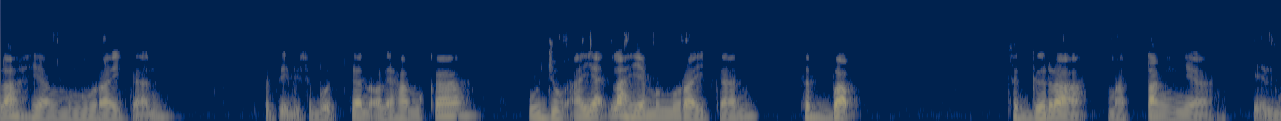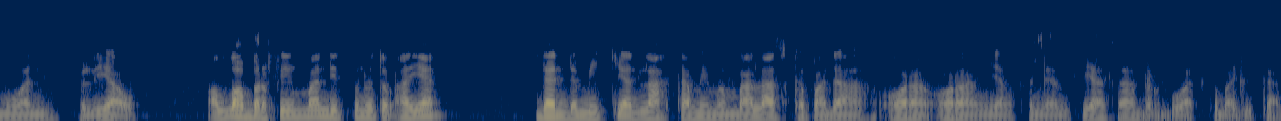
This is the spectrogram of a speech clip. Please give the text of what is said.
lah yang menguraikan seperti disebutkan oleh Hamka, ujung ayat lah yang menguraikan sebab segera matangnya keilmuan beliau. Allah berfirman di penutup ayat, dan demikianlah kami membalas kepada orang-orang yang senantiasa berbuat kebajikan.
